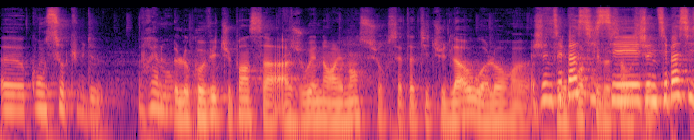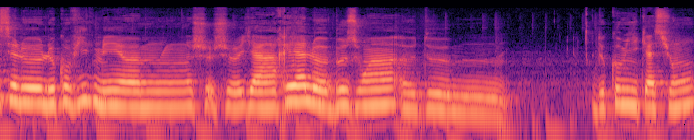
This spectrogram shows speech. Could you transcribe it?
qu'on s'occupe d'eux. Vraiment. Le Covid, tu penses, a, a joué énormément sur cette attitude-là ou alors euh, Je ne sais pas si c'est, je ne sais pas si c'est le, le Covid, mais euh, il y a un réel besoin euh, de de communication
